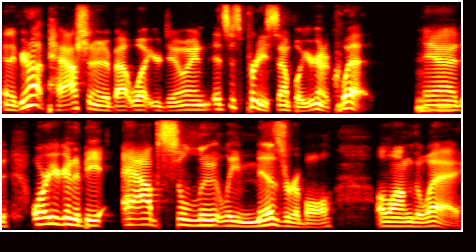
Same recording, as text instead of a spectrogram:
And if you're not passionate about what you're doing, it's just pretty simple. You're going to quit, mm-hmm. and or you're going to be absolutely miserable along the way.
